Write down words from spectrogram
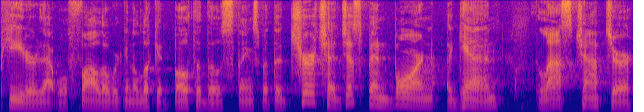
Peter that will follow. We're going to look at both of those things. But the church had just been born again last chapter,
